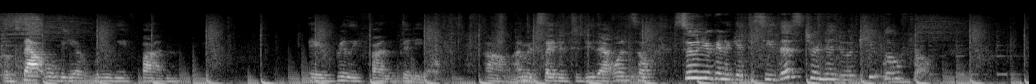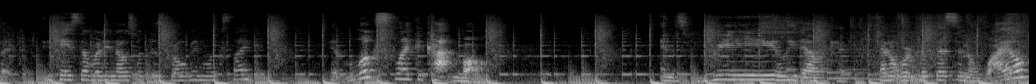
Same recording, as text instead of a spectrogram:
So that will be a really fun, a really fun video. Um, I'm excited to do that one. So soon you're going to get to see this turned into a cute little fro. But in case nobody knows what this roving looks like, it looks like a cotton ball. And it's really delicate. I haven't worked with this in a while,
